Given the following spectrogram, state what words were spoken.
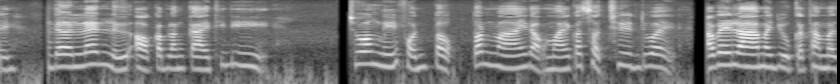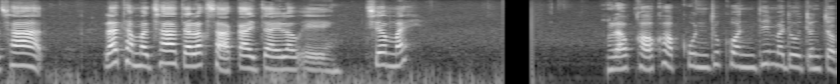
ย เดินเล่นหรือออกกำลังกายที่นี่ ช่วงนี้ฝนตกต้นไม้ดอกไม้ก็สดชื่นด้วยเอาเวลามาอยู่กับธรรมชาติ และธรรมชาติจะรักษากายใจเราเอง เชื่อไหมแล้วขอขอบคุณทุกคนที่มาดูจนจบ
